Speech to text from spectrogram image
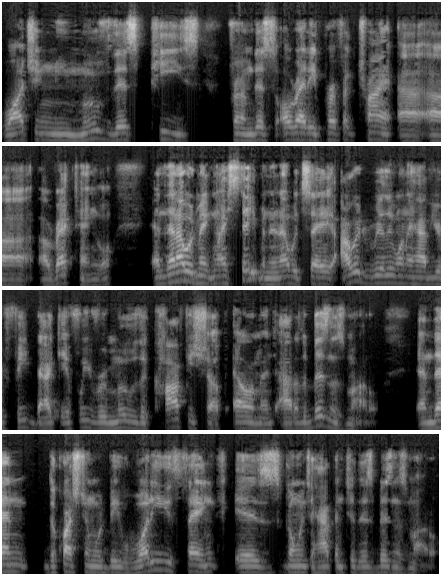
watching me move this piece from this already perfect tri- uh, uh, rectangle and then I would make my statement and I would say, I would really want to have your feedback if we remove the coffee shop element out of the business model. And then the question would be, what do you think is going to happen to this business model?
